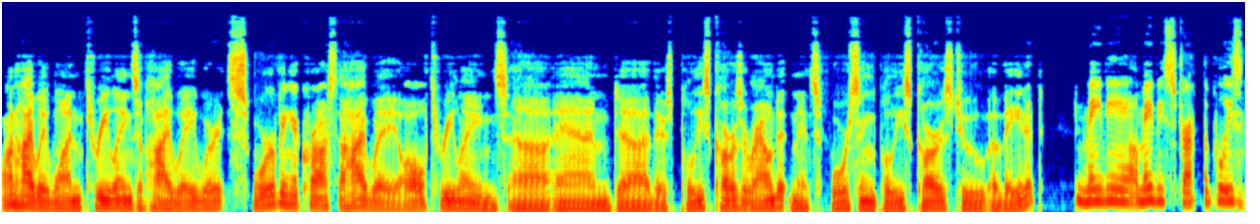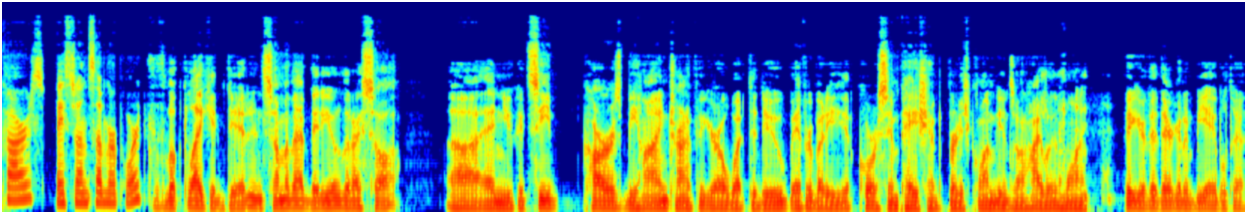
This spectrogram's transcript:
on Highway 1, three lanes of highway, where it's swerving across the highway, all three lanes. Uh, and uh, there's police cars around it, and it's forcing police cars to evade it. Maybe maybe struck the police cars based on some reports. It looked like it did in some of that video that I saw. Uh, and you could see cars behind trying to figure out what to do. Everybody, of course, impatient British Columbians on Highway 1 figure that they're going to be able to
